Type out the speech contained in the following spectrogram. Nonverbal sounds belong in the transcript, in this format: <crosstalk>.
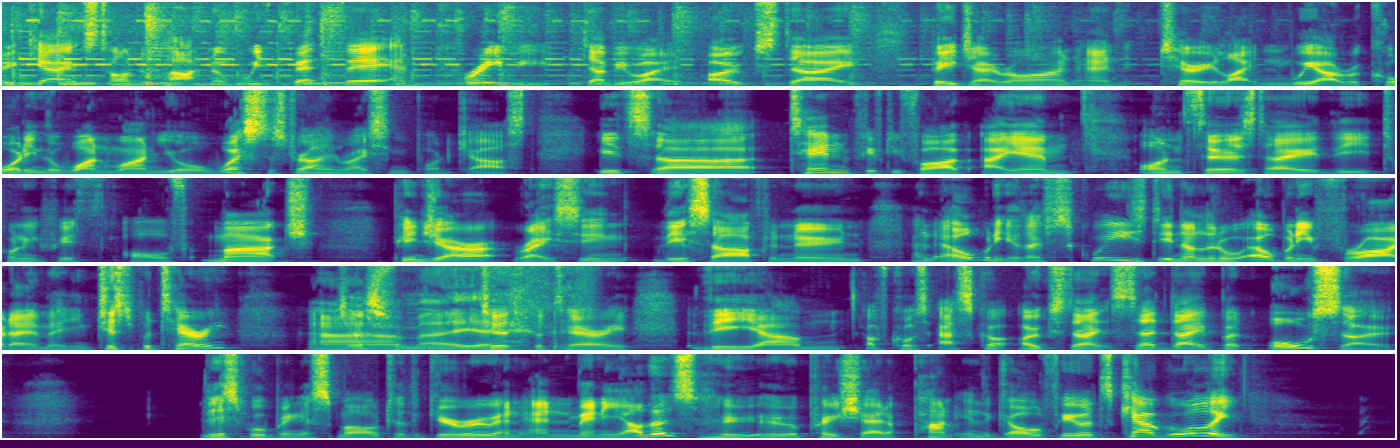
Okay, it's time to partner with Betfair and preview WA Oaks Day. BJ Ryan and Terry Leighton. We are recording the 1 1 Your West Australian Racing podcast. It's uh, 10.55 a.m. on Thursday, the 25th of March. Pinjarra racing this afternoon and Albany. They've squeezed in a little Albany Friday meeting just for Terry. Um, just for me, yeah. Just for Terry. The, um, of course, Ascot, Oaks Day, Saturday, but also this will bring a smile to the Guru and, and many others who, who appreciate a punt in the goldfields. Kalgoorlie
